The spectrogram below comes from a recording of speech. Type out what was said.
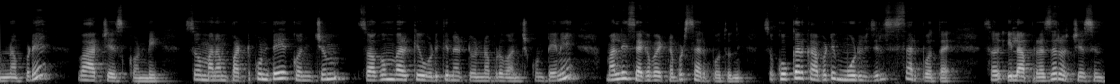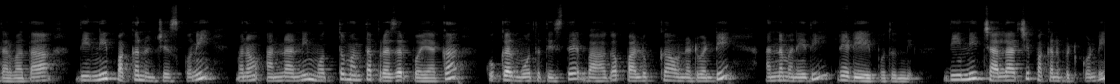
ఉన్నప్పుడే వార్చేసుకోండి. సో మనం పట్టుకుంటే కొంచెం సగం వరకే ఉడికినట్టు ఉన్నప్పుడు వంచుకుంటేనే మళ్ళీ సెగబెట్టినప్పుడు సరిపోతుంది. సో కుక్కర్ కాబట్టి మూడు విజిల్స్ సరిపోతాయి. సో ఇలా ప్రెజర్ వచ్చేసిన తర్వాత దీన్ని పక్కన ఉంచేసుకొని మనం అన్నాన్ని మొత్తం అంతా ప్రెజర్ పోయాక కుక్కర్ మూత తీస్తే బాగా పలుక్గా ఉన్నటువంటి అన్నం అనేది రెడీ అయిపోతుంది. దీన్ని చల్లార్చి పక్కన పెట్టుకోండి.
